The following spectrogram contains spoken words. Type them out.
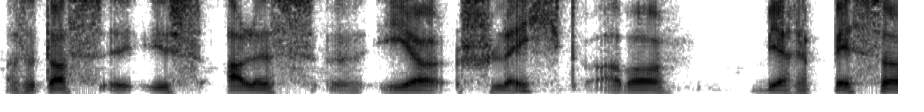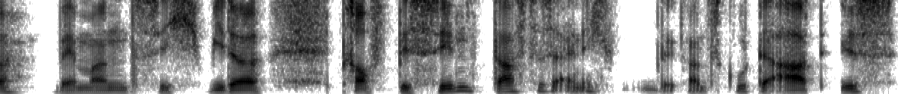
Also das ist alles äh, eher schlecht, aber wäre besser, wenn man sich wieder darauf besinnt, dass das eigentlich eine ganz gute Art ist,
